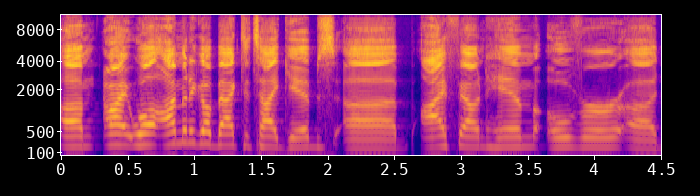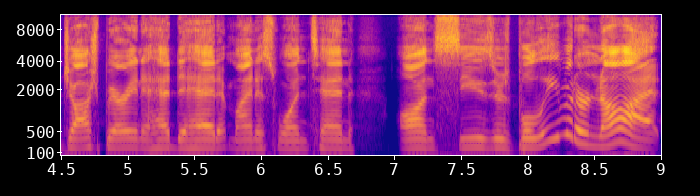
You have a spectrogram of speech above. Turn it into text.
Um, all right. Well, I'm going to go back to Ty Gibbs. Uh, I found him over uh, Josh Berry in a head to head at minus 110 on Caesars. Believe it or not,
